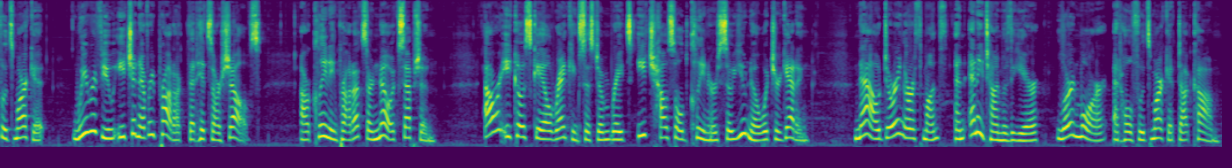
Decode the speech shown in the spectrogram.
Foods Market, we review each and every product that hits our shelves. Our cleaning products are no exception. Our EcoScale ranking system rates each household cleaner so you know what you're getting. Now, during Earth Month and any time of the year, learn more at WholeFoodsMarket.com.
